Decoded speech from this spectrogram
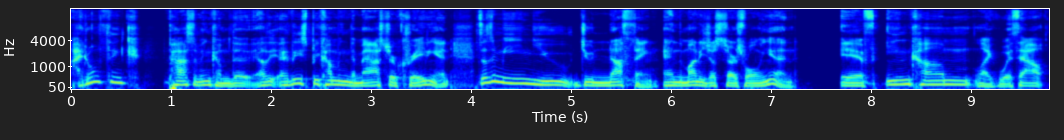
I don't think passive income, the at least becoming the master of creating it, it doesn't mean you do nothing and the money just starts rolling in. If income, like without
